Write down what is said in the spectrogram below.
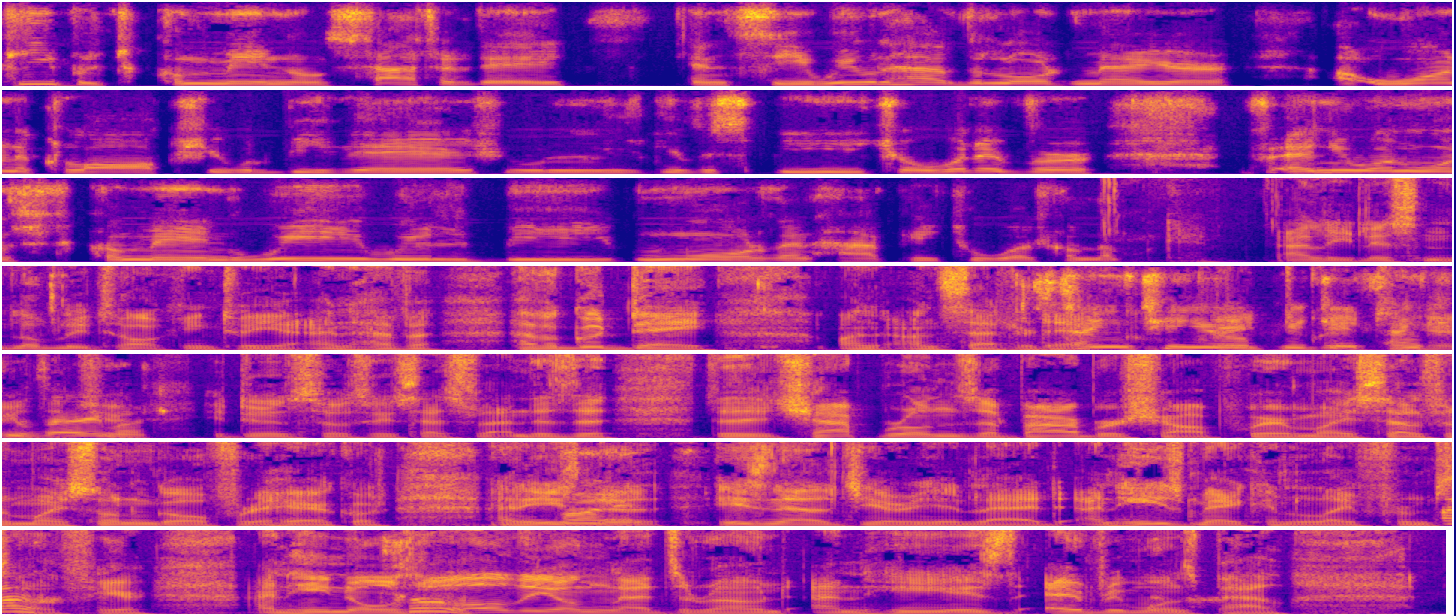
people to come in on Saturday and see. We will have the Lord Mayor at one o'clock. She will be there. She will give a speech or whatever. If anyone wants to come in, we will be more than happy to welcome them. Okay. Ali, listen, lovely talking to you, and have a have a good day on, on Saturday. Same to you, Great- PJ. great Thank you very you're- much. You're doing so successful, and there's a the chap runs a barber shop where myself and my son go for a haircut, and he's an, Right. Al- he's an Algerian lad, and he's making a life for ah. himself here, and he knows Cool. all the young lads around, and he is everyone's pal.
